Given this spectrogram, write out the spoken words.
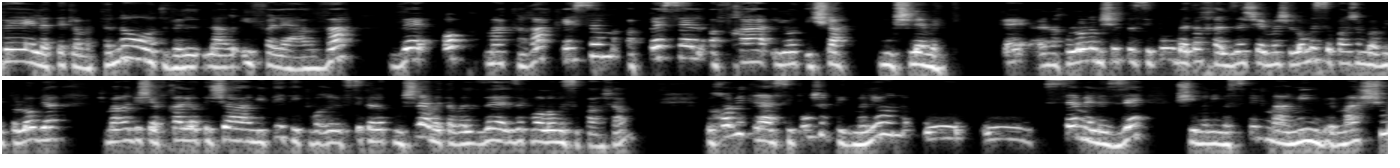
ולתת לה מתנות ולהרעיף עליה אהבה והופ מה קרה קסם הפסל הפכה להיות אישה מושלמת Okay? אוקיי? אנחנו לא נמשיך את הסיפור בטח על זה שמה שלא מסופר שם במיתולוגיה, שמהרגע שהיא הפכה להיות אישה אמיתית היא כבר הפסיקה להיות מושלמת, אבל זה, זה כבר לא מסופר שם. בכל מקרה הסיפור של פיגמליון הוא, הוא סמל לזה שאם אני מספיק מאמין במשהו,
